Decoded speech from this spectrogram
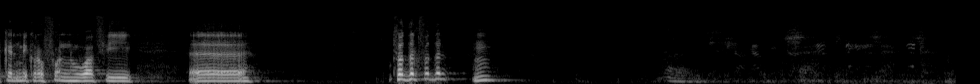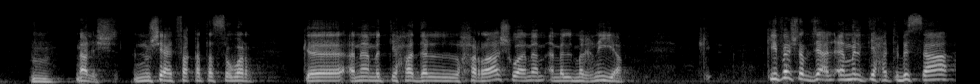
كان الميكروفون هو في آه، تفضل تفضل. معلش نشاهد فقط الصور أمام اتحاد الحراش وأمام أمل المغنية. كيفاش رجع الأمل اتحاد تبسها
